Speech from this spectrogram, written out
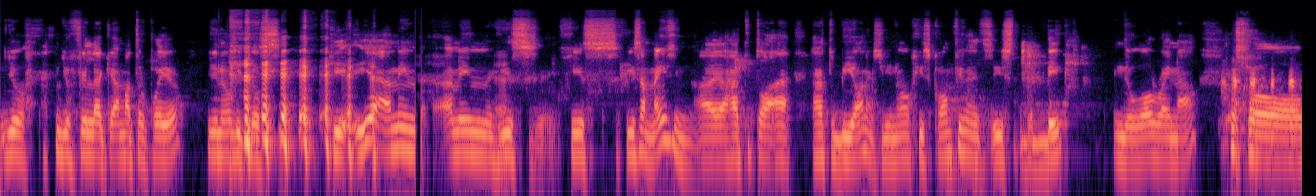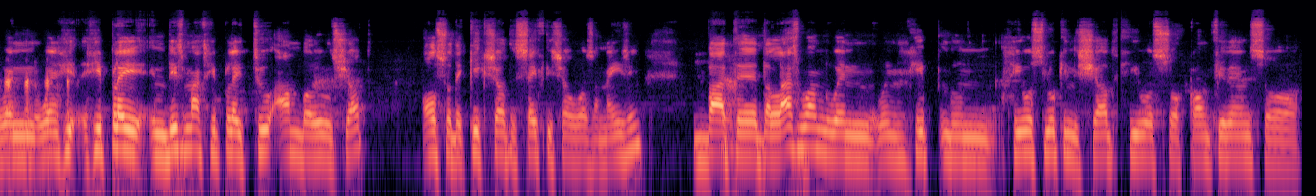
you you feel like an amateur player, you know, because he, yeah, I mean, I mean, Yeah. he's he's he's amazing. I have to talk, I have to be honest. You know, his confidence is the big in the world right now. So when when he he play in this match, he played two unbelievable shots. Also, the kick shot, the safety shot was amazing. But uh, the last one, when when he when he was looking the shot, he was so confident. So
